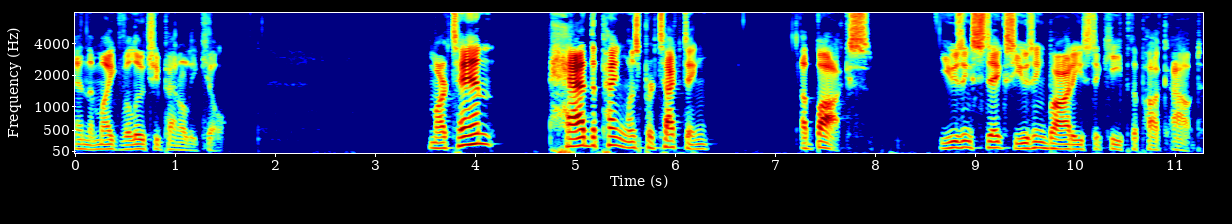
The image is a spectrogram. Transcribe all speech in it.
and the Mike Vellucci penalty kill. Martin had the Penguins protecting a box, using sticks, using bodies to keep the puck out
